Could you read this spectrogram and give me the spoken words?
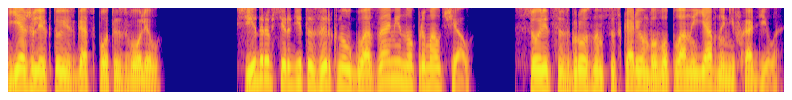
Ежели кто из господ изволил. Сидоров сердито зыркнул глазами, но промолчал. Ссориться с грозным соскарем в его планы явно не входило.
